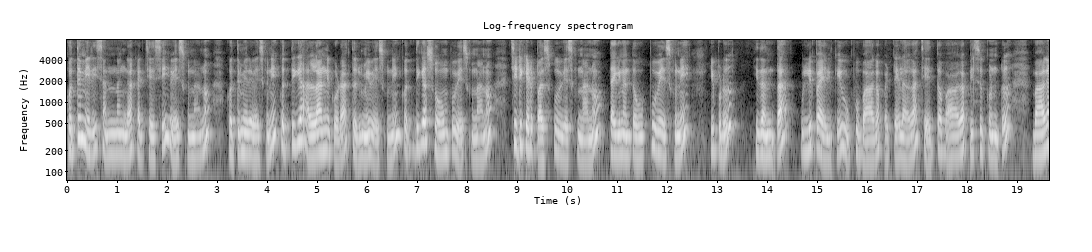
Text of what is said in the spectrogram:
కొత్తిమీర సన్నంగా కట్ చేసి వేసుకున్నాను. కొత్తిమీర వేసుకుని కొద్దిగా అల్లాన్ని కూడా తురిమి వేసుకుని కొద్దిగా సోంపు వేసుకున్నాను. చిటికెడు పసుపు వేసుకున్నాను. తగినంత ఉప్పు వేసుకుని ఇప్పుడు ఇదంతా ఉల్లిపాయలకి ఉప్పు బాగా పట్టేలాగా చేతితో బాగా పిసుకుంటూ బాగా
